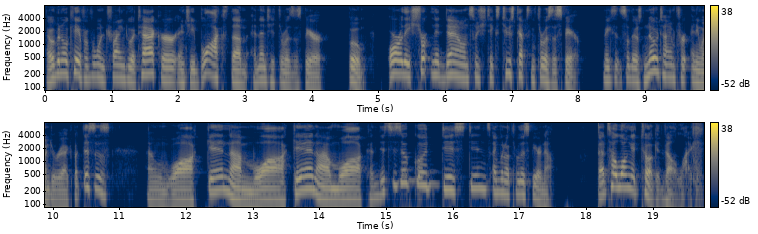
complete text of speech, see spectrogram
It would have been okay if everyone trying to attack her and she blocks them and then she throws the spear boom. Or they shorten it down so she takes two steps and throws the spear. Makes it so there's no time for anyone to react. But this is I'm walking, I'm walking, I'm walking. This is a good distance. I'm gonna throw the spear now. That's how long it took, it felt like.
